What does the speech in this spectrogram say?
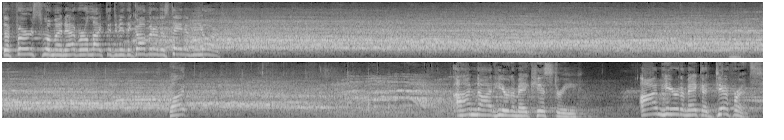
the first woman ever elected to be the governor of the state of New York. But I'm not here to make history. I'm here to make a difference.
